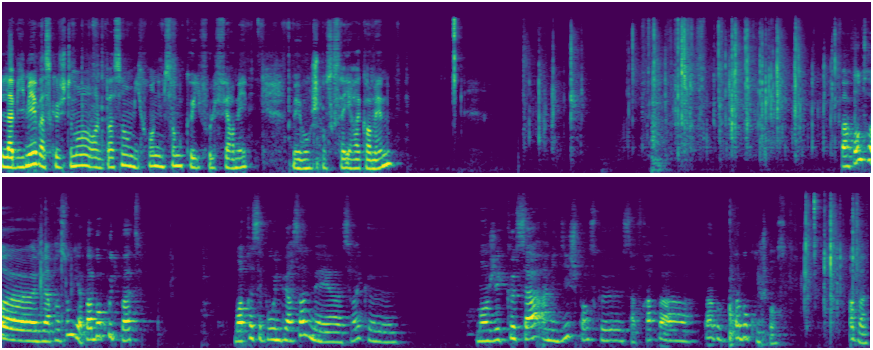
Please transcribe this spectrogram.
l'abîmer parce que justement, en le passant au micro-ondes, il me semble qu'il faut le fermer. Mais bon, je pense que ça ira quand même. Par contre, euh, j'ai l'impression qu'il n'y a pas beaucoup de pâtes. Bon, après, c'est pour une personne, mais euh, c'est vrai que manger que ça à midi, je pense que ça fera pas, pas, pas beaucoup, je pense. Enfin.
